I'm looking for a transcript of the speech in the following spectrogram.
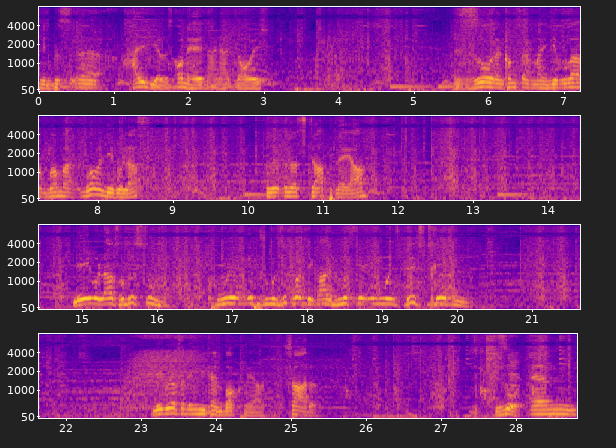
Nee, du bist äh, Haldir, du bist auch eine Heldeneinheit, glaube ich. So, dann kommst du einfach mal hier rüber. Wo haben wir, wo haben wir Legolas? Unser, Star Player. Legolas, wo bist du? coole, epische Musik läuft hier gerade. Du musst hier irgendwo ins Bild treten. Legolas hat irgendwie keinen Bock mehr. Schade. So, ähm,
